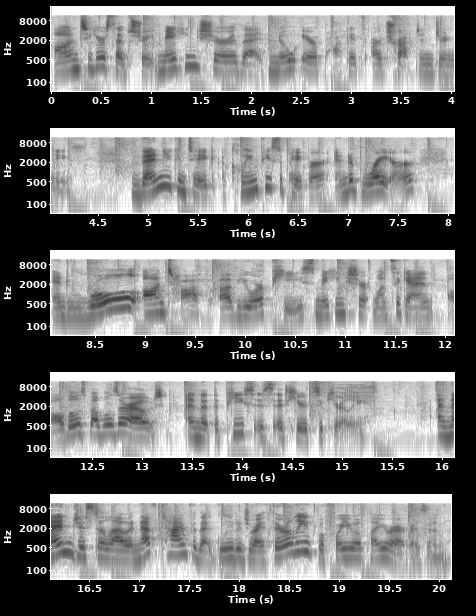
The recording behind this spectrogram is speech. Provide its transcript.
onto your substrate, making sure that no air pockets are trapped underneath. Then you can take a clean piece of paper and a brayer and roll on top of your piece, making sure, once again, all those bubbles are out and that the piece is adhered securely. And then just allow enough time for that glue to dry thoroughly before you apply your art resin.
